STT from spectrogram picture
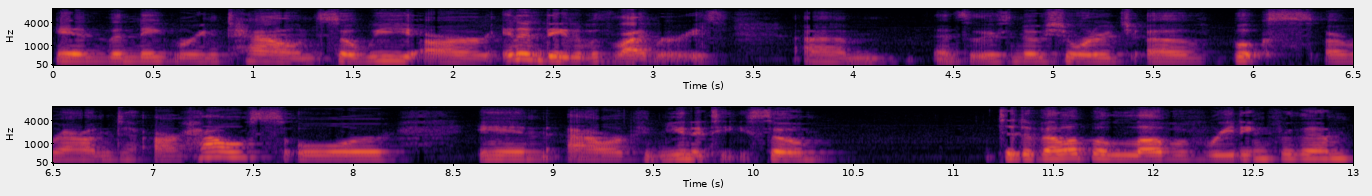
in the neighboring town. So we are inundated with libraries. Um, and so there's no shortage of books around our house or in our community. So to develop a love of reading for them,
